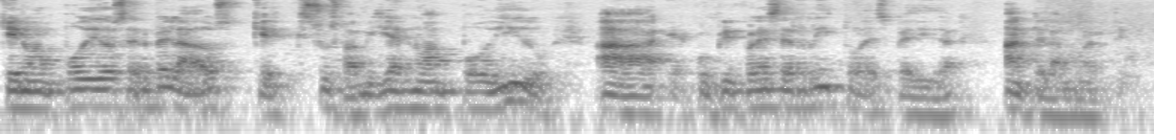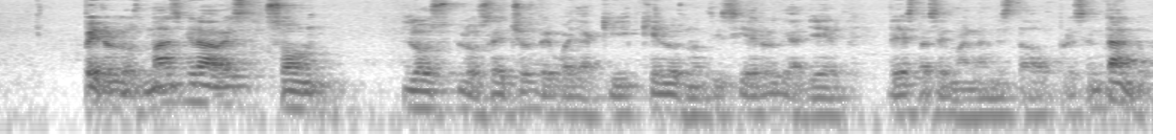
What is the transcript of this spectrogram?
que no han podido ser velados, que sus familias no han podido ah, cumplir con ese rito de despedida ante la muerte. Pero los más graves son los, los hechos de Guayaquil que los noticieros de ayer, de esta semana, han estado presentando.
